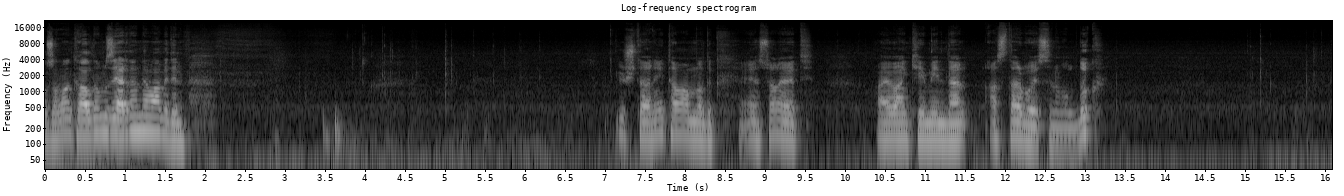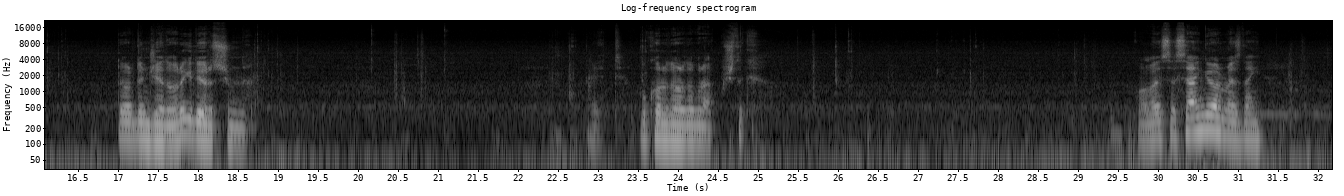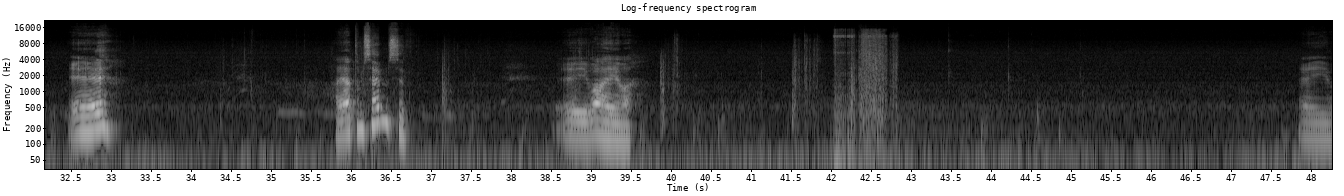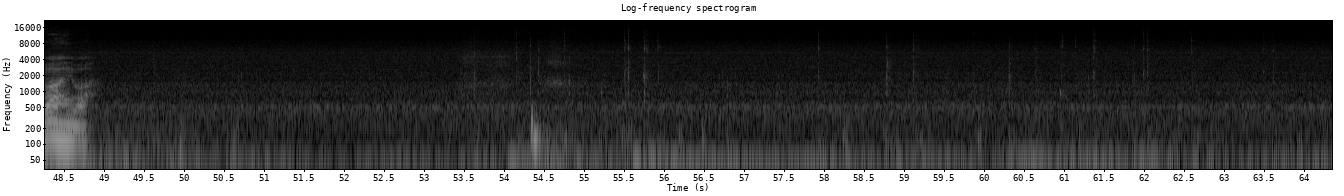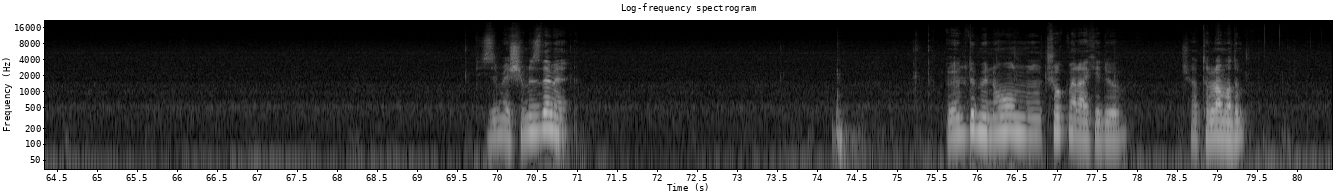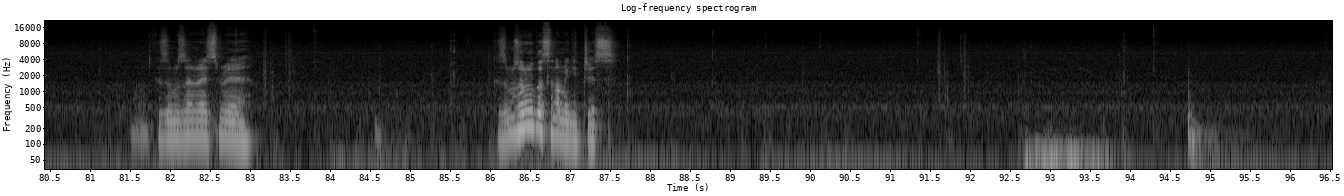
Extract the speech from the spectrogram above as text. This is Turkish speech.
O zaman kaldığımız yerden devam edelim. Üç taneyi tamamladık. En son evet hayvan kemiğinden astar boyasını bulduk. Dördüncüye doğru gidiyoruz şimdi. Evet. Bu koridorda bırakmıştık. Kolaysa sen görmezden. Ee? Hayatım sen misin? Eyvah. Eyvah eyvah. Bizim eşimiz de mi? Öldü mü ne oldu çok merak ediyorum. Hiç hatırlamadım. Kızımızın resmi. Kızımızın odasına mı gideceğiz?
